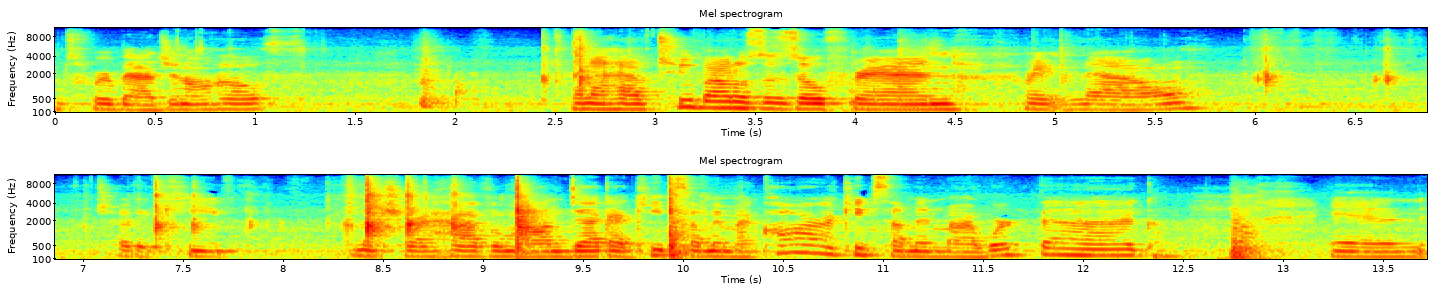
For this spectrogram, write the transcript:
It's for vaginal health. And I have two bottles of Zofran right now. Try to keep make sure I have them on deck. I keep some in my car. I keep some in my work bag. And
